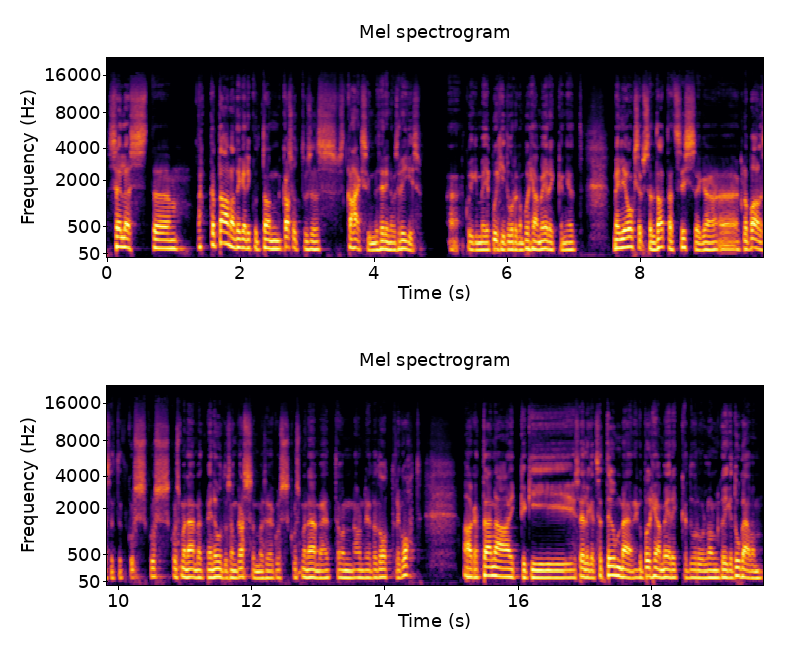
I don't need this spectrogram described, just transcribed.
sellest, noh Katana tegelikult on kasutuses kaheksakümnes erinevas riigis. Äh, kuigi meie põhiturg on Põhja-Ameerika, nii et meil jookseb seal datat sisse ka äh, globaalselt, et kus, kus, kus me näeme, et meie nõudlus on kasvamas ja kus, kus me näeme, et on, on nii-öelda tootele koht. aga täna ikkagi selgelt see tõmme nagu Põhja-Ameerika turul on kõige tugevam.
